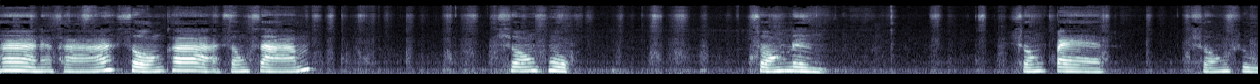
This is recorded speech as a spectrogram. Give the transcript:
ห้านะคะสองค่ะสองสามสองหกสองหนึ่งสองแปดสองศู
